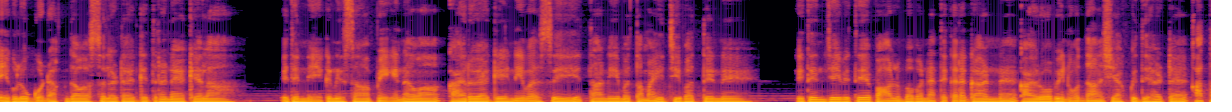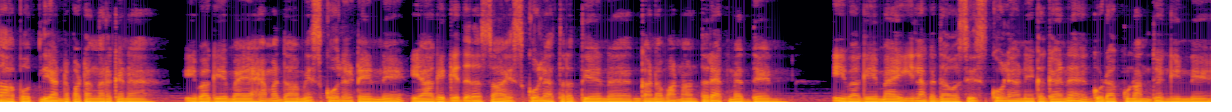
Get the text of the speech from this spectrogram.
ඒගොලු ගොඩක් දවස්සලට ගෙදර නෑ කියලා. ඉතින් ඒක නිසා පේනවා කයිරෝයාගේ නිවසේ තනීම තමයි ජීවත්වෙන්නේ ඉතින් ජීවිතය පාලු බව නැති කරගන්න කයිරෝ විනෝදාශයක් විදිහට කතා පොත් ලියන්න පටන් අරගෙන. ඒ වගේ මැය හැමදාම ස්කෝලට එන්නේ. එයාගේ ගෙදරසා ස්කෝල අතර තියෙන ගණ වනන්තරයක් මැද්දෙන්. ඒ වගේ මෑ ඊළඟ දවස ස්කෝලයන එක ගැන ගොඩක් උනන්දුවෙන් ඉන්නේ.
